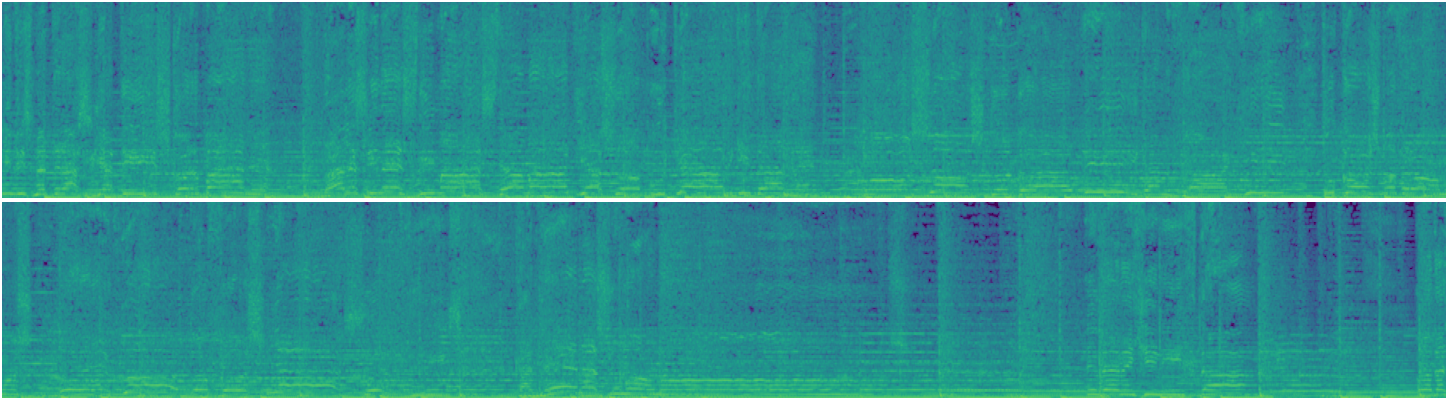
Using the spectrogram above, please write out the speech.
Μην τις μετράς γιατί σκορπάνε. Βάλε συναίσθημα στα μάτια σου όπου κι αν κοιτάνε. Όσο σκοτάδι ο δρόμος Εγώ το φως μιας ευθύς Κανένας μόνος. Δεν έχει νύχτα Όταν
